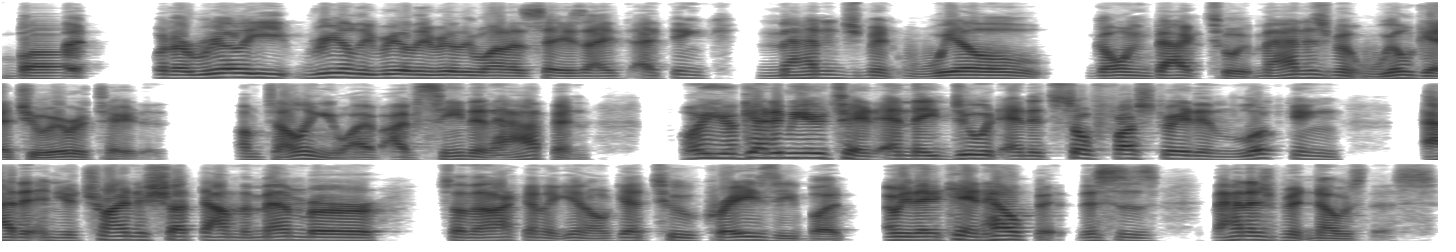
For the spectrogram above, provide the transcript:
But what i really really really really want to say is i, I think management will going back to it management will get you irritated. I'm telling you i've, I've seen it happen. Oh you're getting me irritated and they do it and it's so frustrating looking at it and you're trying to shut down the member so they're not going to you know get too crazy but i mean they can't help it. This is management knows this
